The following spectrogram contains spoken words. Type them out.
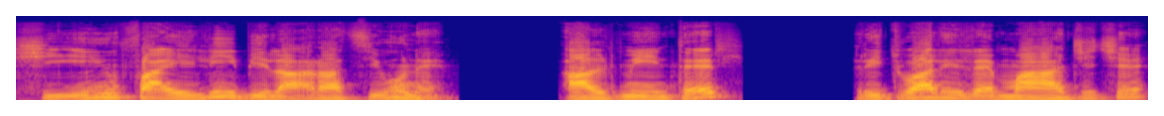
și infailibila rațiune. Altminteri, ritualile magice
